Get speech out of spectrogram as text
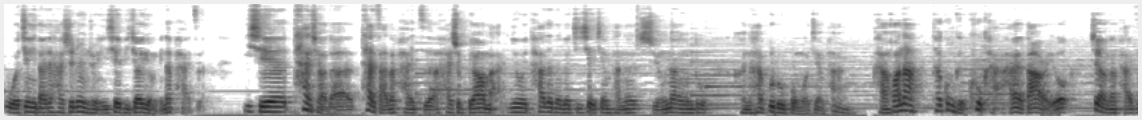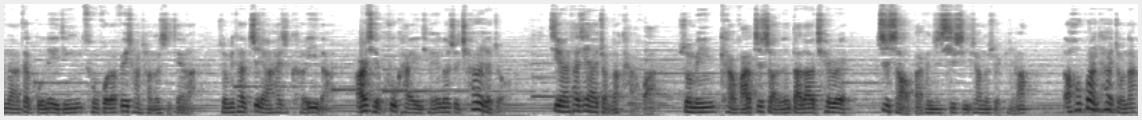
我建议大家还是认准一些比较有名的牌子，一些太小的、太杂的牌子还是不要买，因为它的那个机械键盘的使用耐用度可能还不如薄膜键盘。凯华呢，它供给酷凯还有达尔优这两个牌子呢，在国内已经存活了非常长的时间了，说明它质量还是可以的。而且酷凯以前用的是 Cherry 的轴，既然它现在转到凯华，说明凯华至少能达到 Cherry 至少百分之七十以上的水平了。然后冠泰轴呢，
